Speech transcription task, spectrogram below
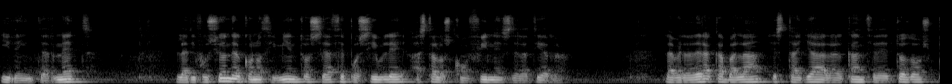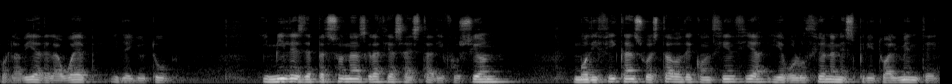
y de Internet, la difusión del conocimiento se hace posible hasta los confines de la Tierra. La verdadera Kabbalah está ya al alcance de todos por la vía de la web y de YouTube. Y miles de personas, gracias a esta difusión, modifican su estado de conciencia y evolucionan espiritualmente.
